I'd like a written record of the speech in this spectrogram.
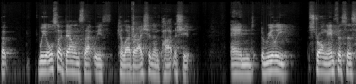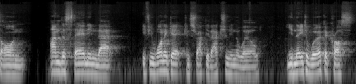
But we also balance that with collaboration and partnership, and a really strong emphasis on understanding that if you want to get constructive action in the world, you need to work across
